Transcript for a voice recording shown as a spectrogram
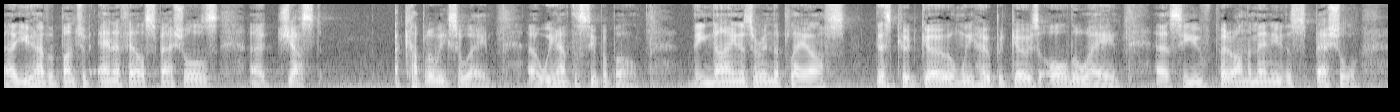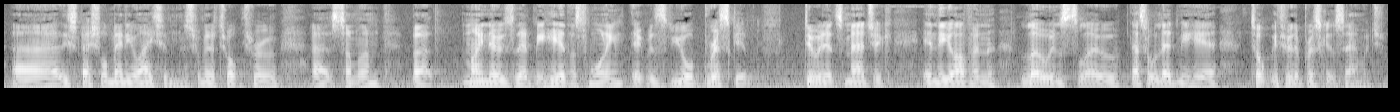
uh, you have a bunch of NFL specials uh, just a couple of weeks away. Uh, we have the Super Bowl. The Niners are in the playoffs. This could go, and we hope it goes all the way. Uh, so you've put on the menu the special, uh, the special menu items. We're going to talk through uh, some of them. But my nose led me here this morning. It was your brisket doing its magic in the oven, low and slow. That's what led me here. Talk me through the brisket sandwich.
